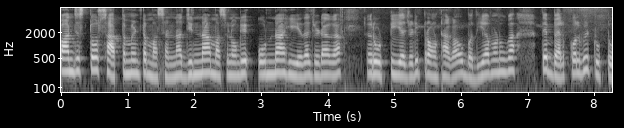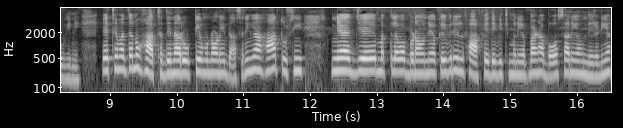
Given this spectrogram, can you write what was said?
5 ਤੋਂ 7 ਮਿੰਟ ਮਸਲਣਾ, ਜਿੰਨਾ ਮਸਲੋਗੇ ਉਨਾ ਹੀ ਇਹਦਾ ਜਿਹੜਾ ਹੈਗਾ ਰੋਟੀ ਆ, ਜਿਹੜੀ ਪਰੌਂਠਾ ਹੈਗਾ, ਉਹ ਵਧੀਆ ਬਣੂਗਾ ਤੇ ਬਿਲਕੁਲ ਵੀ ਟੁੱਟੂਗੀ ਨਹੀਂ। ਇੱਥੇ ਮੈਂ ਤੁਹਾਨੂੰ ਹੱਥ ਦੇ ਨਾਲ ਰੋਟੀਆਂ ਬਣਾਉਣੀ ਦੱਸ ਰਹੀ ਹਾਂ। ਹਾਂ, ਤੁਸੀਂ ਜੇ ਮਤਲਬ ਬਣਾਉਂਦੇ ਹੋ, ਕਈ ਵਾਰੀ ਲਿਫਾਫੇ ਦੇ ਵਿੱਚ ਮੇਰੀਆਂ ਭੈਣਾਂ ਬਹੁਤ ਸਾਰੀਆਂ ਹੁੰਦੀਆਂ ਜਿਹੜੀਆਂ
